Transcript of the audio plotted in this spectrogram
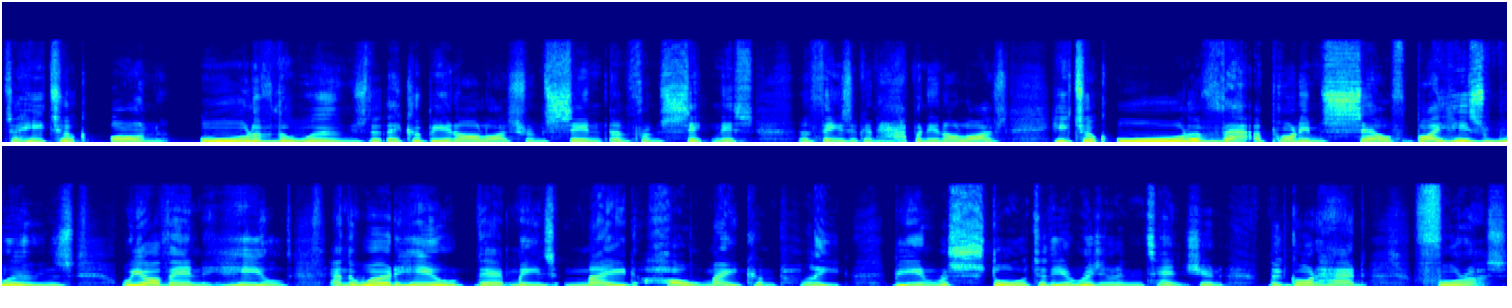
So he took on all of the wounds that there could be in our lives from sin and from sickness and things that can happen in our lives. He took all of that upon himself. By his wounds, we are then healed. And the word healed there means made whole, made complete, being restored to the original intention that God had for us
